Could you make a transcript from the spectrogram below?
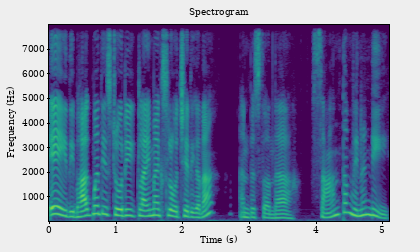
ఏ ఇది భాగ్మతి స్టోరీ క్లైమాక్స్లో వచ్చేది కదా? అనిపిస్తోందా? శాంతం వినండి.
